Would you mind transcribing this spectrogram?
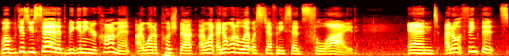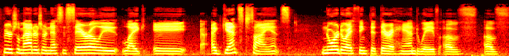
well, because you said at the beginning of your comment, I want to push back. I want. I don't want to let what Stephanie said slide. And I don't think that spiritual matters are necessarily like a against science, nor do I think that they're a hand wave of of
